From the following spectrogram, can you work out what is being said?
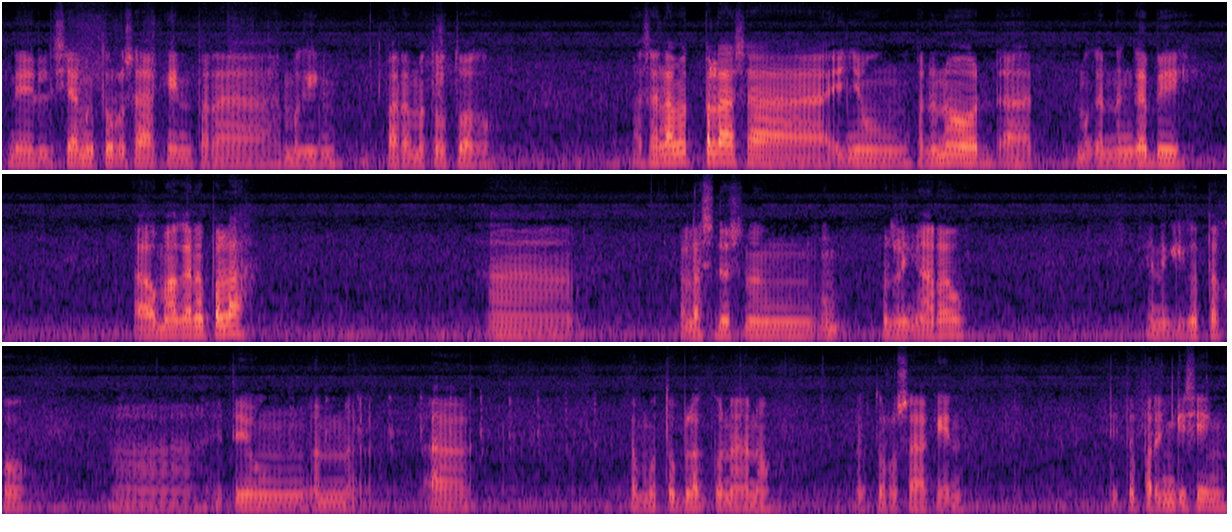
Dahil siya nagturo sa akin para maging para matuto ako. Ah, salamat pala sa inyong panonood at magandang gabi. Ah, umaga na pala. Ah, alas dos ng madaling araw. Ay nag-ikot ako Ah, ito yung ano, na- ah, kamotovlog ko na ano nagturo sa akin. Dito pa rin gising.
